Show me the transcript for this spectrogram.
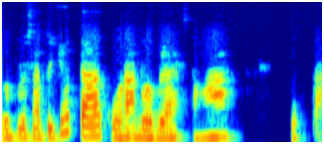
21 juta kurang 12 setengah juta.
